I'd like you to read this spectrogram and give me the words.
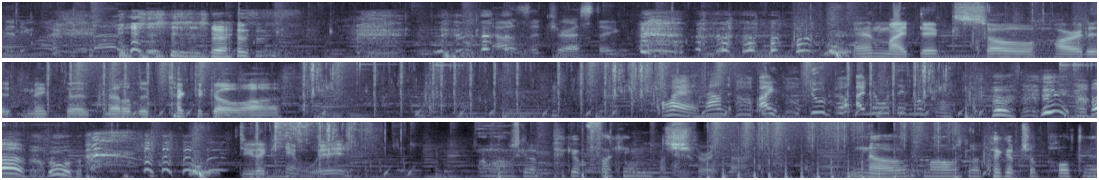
Did anyone hear that? yes. That was interesting. And my dick so hard it make the metal detector go off. Oh, hey, I found it. I, dude, I know what they look like. Dude, I can't wait. Oh, I was gonna pick up fucking. Was him to return? No, mom was gonna pick up Chipotle.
